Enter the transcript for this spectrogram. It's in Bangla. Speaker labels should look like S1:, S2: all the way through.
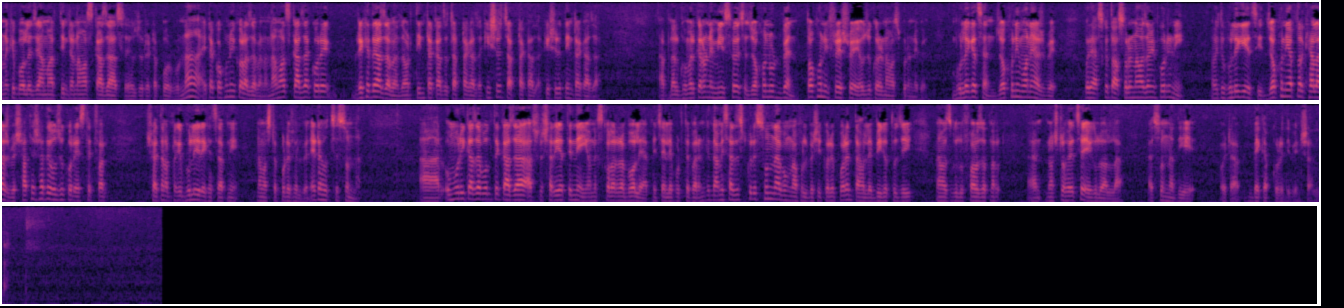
S1: অনেকে বলে যে আমার তিনটা নামাজ কাজা আছে, হুজুর এটা পড়ব। না, এটা কখনোই করা যাবে না। নামাজ কাজা করে রেখে দেওয়া যাবে না আমার তিনটা কাজা, চারটা কাজা। কিসের চারটা কাজা? কিসের তিনটা কাজা? আপনার ঘুমের কারণে মিস হয়েছে, যখন উঠবেন তখনই ফ্রেশ হয়ে অজু করে নামাজ পড়ে নেবেন। ভুলে গেছেন? যখনই মনে আসবে, ওরে, আজকে তো আসরের নামাজ আমি পড়িনি, আমি তো ভুলে গিয়েছি। যখনই আপনার খেয়াল আসবে, সাথে সাথে অজু করে ইস্তেকফার শয়তান আপনাকে ভুলিয়ে রেখেছে, আপনি নামাজটা পড়ে ফেলবেন। এটা হচ্ছে সুন্না আর উমরি কাজা বলতে কাজা আসলে সারিয়াতে নেই, অনেক স্কলাররা বলে, আপনি চাইলে পড়তে পারেন। কিন্তু আমি সাজেস্ট করি সুন্না এবং নফল বেশি করে পড়েন, তাহলে বিগত যেই নামাজগুলো ফরজ আপনার নষ্ট হয়েছে, এগুলো আল্লাহ সুন্না দিয়ে ওইটা ব্যাক আপ করে দেবে ইনশাআল্লাহ।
